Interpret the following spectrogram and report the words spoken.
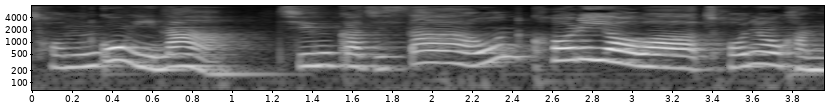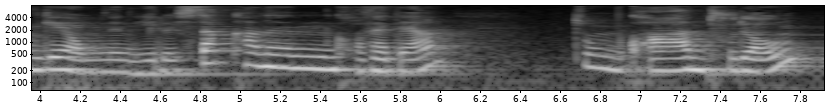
전공이나 지금까지 쌓아온 커리어와 전혀 관계없는 일을 시작하는 것에 대한 좀 과한 두려움?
